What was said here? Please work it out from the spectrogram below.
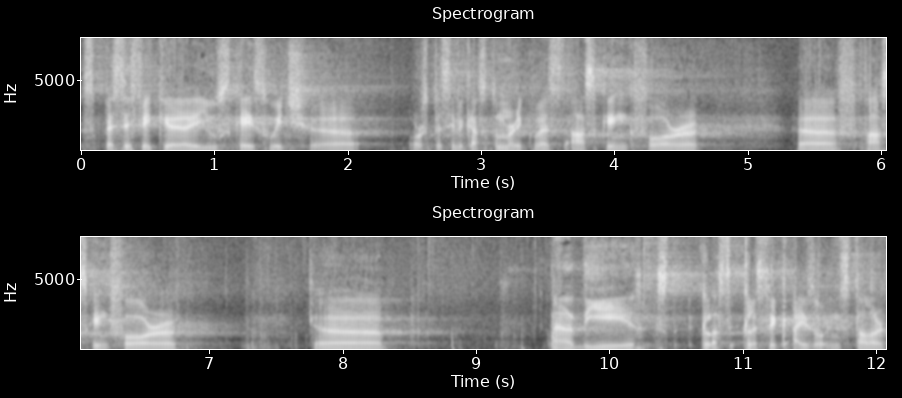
specific use case which or specific customer request asking for uh, asking for uh, uh, the classic ISO installer.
